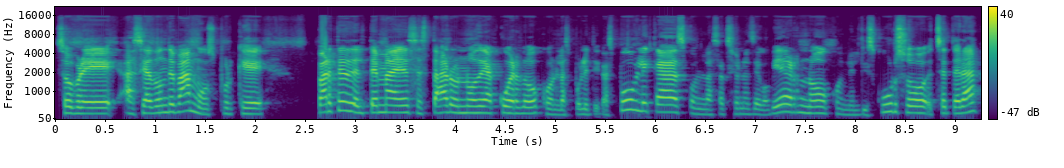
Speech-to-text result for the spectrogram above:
sobre hacia dónde vamos, porque parte del tema es estar o no de acuerdo con las políticas públicas, con las acciones de gobierno, con el discurso, etcétera.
